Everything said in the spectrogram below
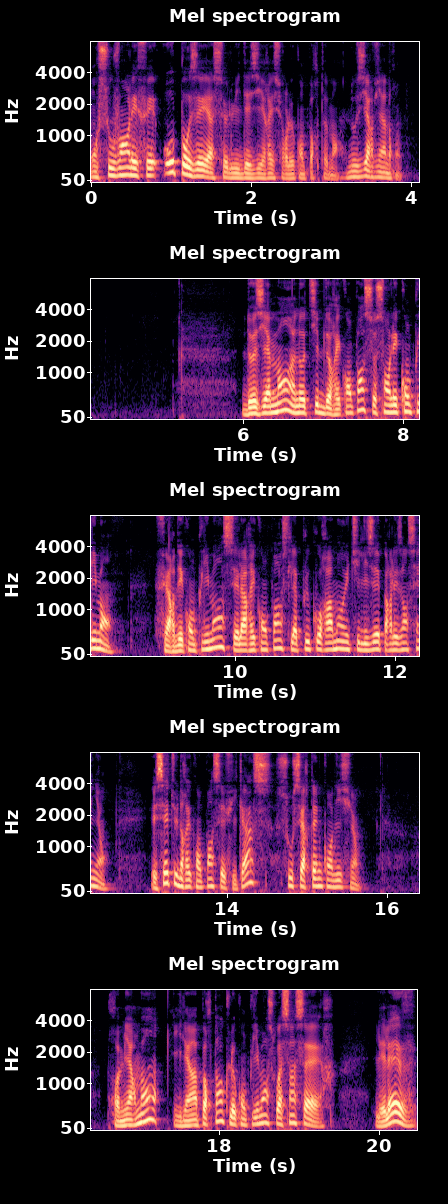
ont souvent l'effet opposé à celui désiré sur le comportement. Nous y reviendrons. Deuxièmement, un autre type de récompense, ce sont les compliments. Faire des compliments, c'est la récompense la plus couramment utilisée par les enseignants. Et c'est une récompense efficace, sous certaines conditions. Premièrement, il est important que le compliment soit sincère. L'élève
